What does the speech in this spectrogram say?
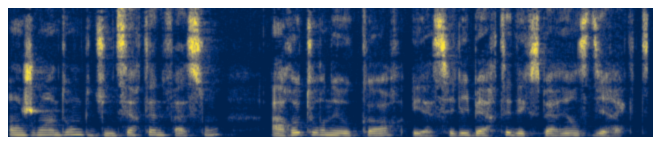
enjoint donc d'une certaine façon à retourner au corps et à ses libertés d'expérience directe.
